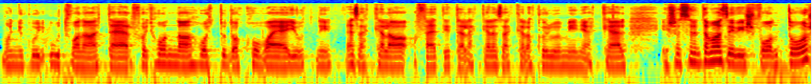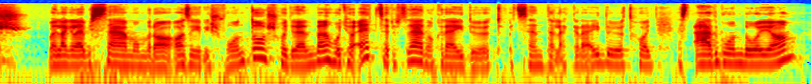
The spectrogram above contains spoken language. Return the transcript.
mondjuk úgy útvonalterv, hogy honnan, hogy tudok hova eljutni ezekkel a feltételekkel, ezekkel a körülményekkel. És ez szerintem azért is fontos, vagy legalábbis számomra azért is fontos, hogy rendben, hogyha egyszer zárnak rá időt, vagy szentelek rá időt, hogy ezt átgondoljam,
